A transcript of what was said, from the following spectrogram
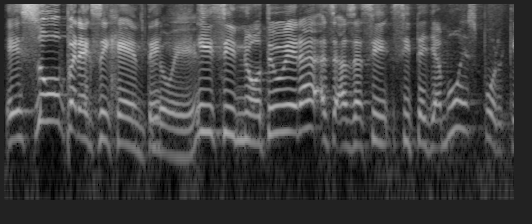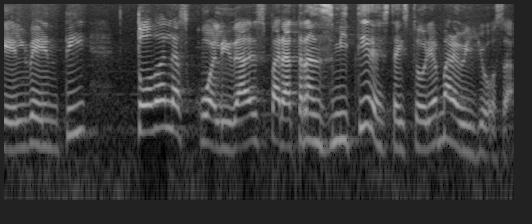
es súper exigente. Lo es. Y si no te hubiera, o sea, si, si te llamó es porque él ve en ti todas las cualidades para transmitir esta historia maravillosa.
